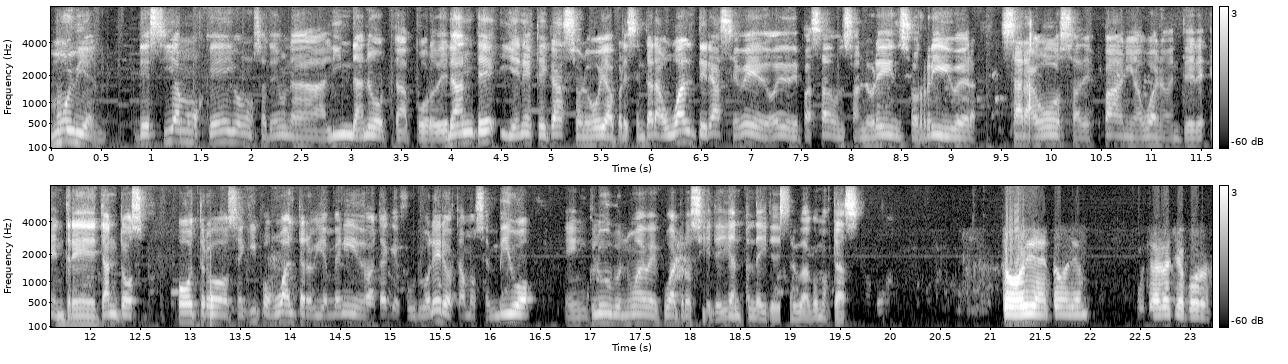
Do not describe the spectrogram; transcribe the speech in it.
Muy bien, decíamos que íbamos a tener una linda nota por delante y en este caso lo voy a presentar a Walter Acevedo, eh, de pasado en San Lorenzo, River, Zaragoza de España, bueno, entre, entre tantos otros equipos. Walter, bienvenido a Ataque Futbolero, estamos en vivo en Club 947. Ian Tanday te saluda, ¿cómo estás? Todo bien, todo bien. Muchas gracias por,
